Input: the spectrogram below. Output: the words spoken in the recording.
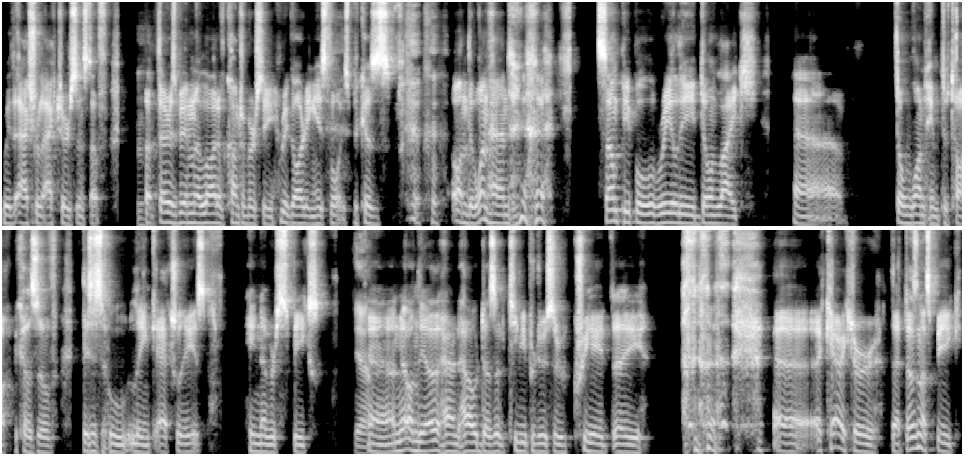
With actual actors and stuff. Mm-hmm. But there's been a lot of controversy regarding his voice because, on the one hand, some people really don't like, uh, don't want him to talk because of this is who Link actually is. He never speaks. Yeah. Uh, and on the other hand, how does a TV producer create a uh, a character that does not speak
